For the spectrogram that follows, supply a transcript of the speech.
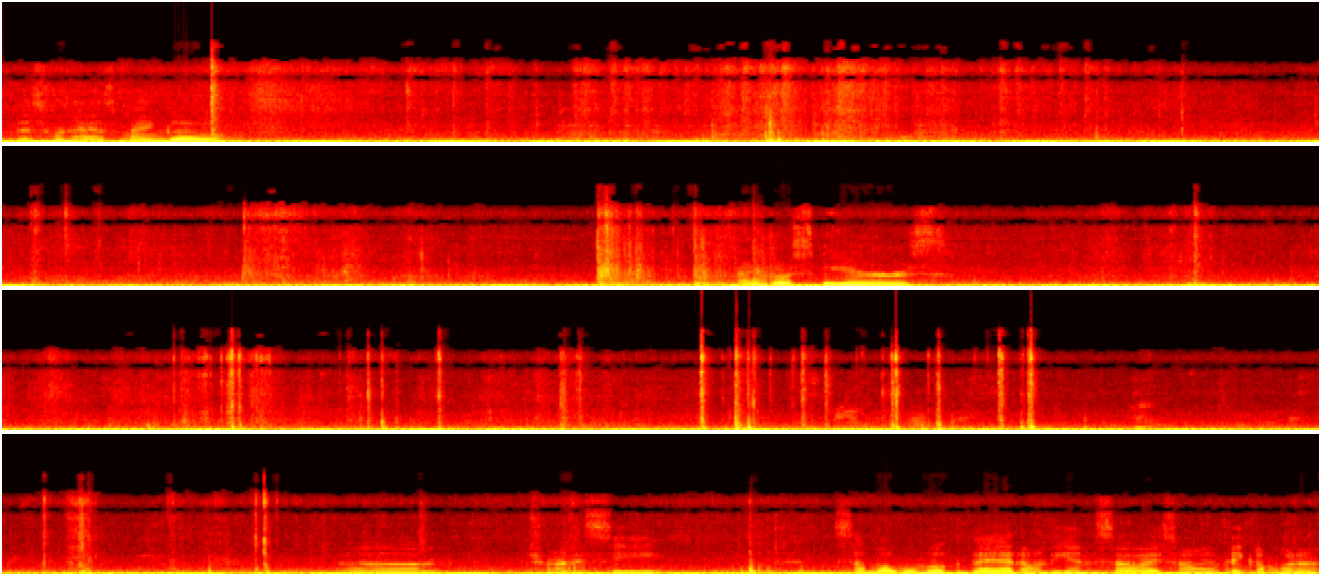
And this one has mango. Mango spears. Um, trying to see. Some of them look bad on the inside, so I don't think I'm gonna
